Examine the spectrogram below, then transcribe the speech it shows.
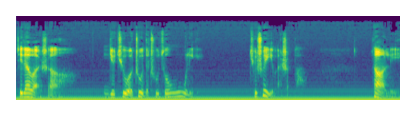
今天晚上你就去我住的出租屋里去睡一晚上吧，那里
